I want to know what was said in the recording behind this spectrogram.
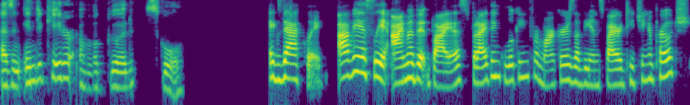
as an indicator of a good school? Exactly. Obviously, I'm a bit biased, but I think looking for markers of the inspired teaching approach,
